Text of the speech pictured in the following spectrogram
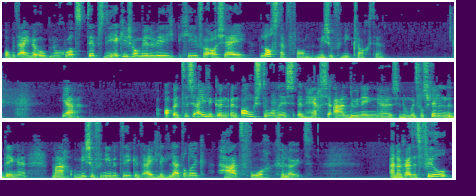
op het einde ook nog wat tips die ik je zou willen geven als jij last hebt van misofonieklachten. Ja, het is eigenlijk een, een angststoornis, een hersenaandoening. Uh, ze noemen het verschillende dingen. Maar misofonie betekent eigenlijk letterlijk haat voor geluid. En dan gaat het veel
